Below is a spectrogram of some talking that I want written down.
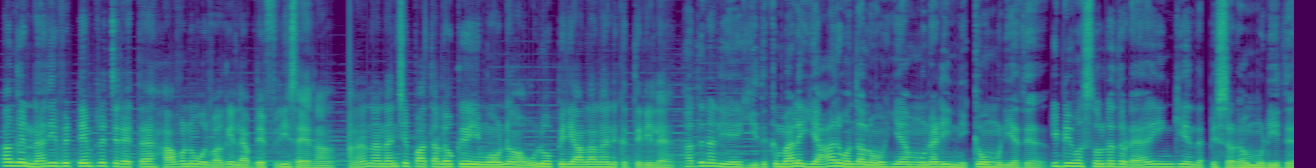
அங்கே நிறைய டெம்பரேச்சர் ஏற்ற அவனும் ஒரு வகையில் அப்படியே ஃப்ரீஸ் ஆயிடுறான். ஆனால் நான் நினச்சி பார்த்த அளவுக்கு இவங்க ஒன்றும் அவ்வளோ பெரிய ஆளாலாம் எனக்கு தெரியல. அதனாலேயே இதுக்கு மேலே யார் வந்தாலும் என் முன்னாடி நிற்கவும் முடியாது. இப்படி இவன் சொல்கிறதோட இங்கே இந்த எபிசோடும் முடியுது.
